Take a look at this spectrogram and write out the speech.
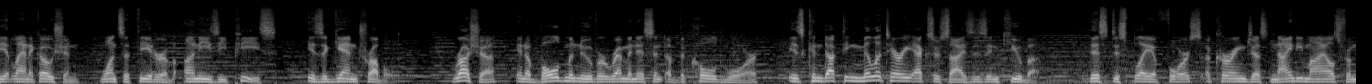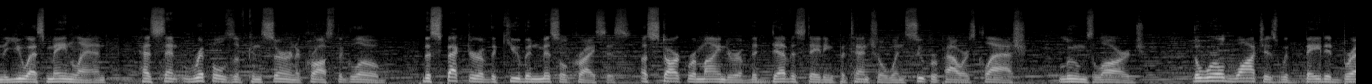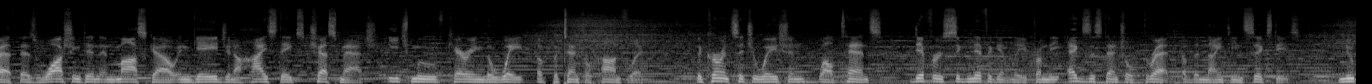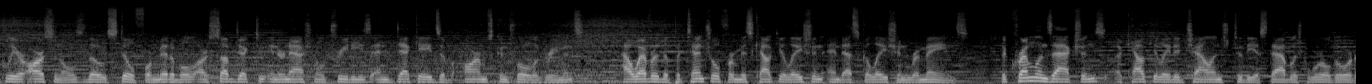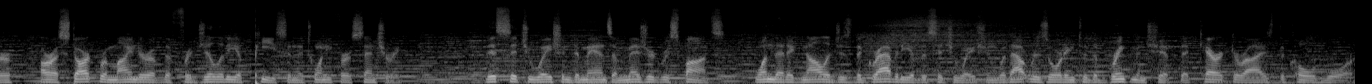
the Atlantic Ocean, once a theater of uneasy peace, is again troubled. Russia, in a bold maneuver reminiscent of the Cold War, is conducting military exercises in Cuba. This display of force, occurring just 90 miles from the US mainland, has sent ripples of concern across the globe. The specter of the Cuban Missile Crisis, a stark reminder of the devastating potential when superpowers clash, looms large. The world watches with bated breath as Washington and Moscow engage in a high-stakes chess match, each move carrying the weight of potential conflict. The current situation, while tense, differs significantly from the existential threat of the 1960s. Nuclear arsenals, though still formidable, are subject to international treaties and decades of arms control agreements, however the potential for miscalculation and escalation remains. The Kremlin's actions, a calculated challenge to the established world order, are a stark reminder of the fragility of peace in the 21st century. This situation demands a measured response, one that acknowledges the gravity of the situation without resorting to the brinkmanship that characterized the Cold War.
